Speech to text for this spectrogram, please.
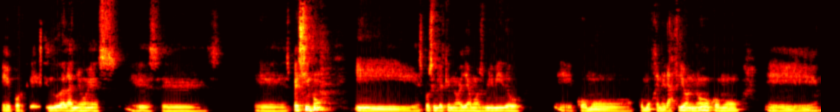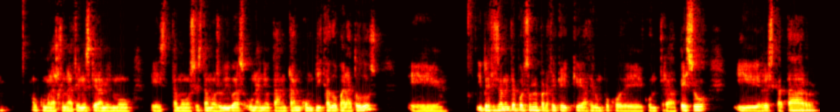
Eh, porque sin duda el año es pésimo y es posible que no hayamos vivido eh, como, como, generación, ¿no? Como, eh, o como las generaciones que ahora mismo estamos, estamos vivas, un año tan, tan complicado para todos. Eh, y precisamente por eso me parece que hay que hacer un poco de contrapeso y rescatar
